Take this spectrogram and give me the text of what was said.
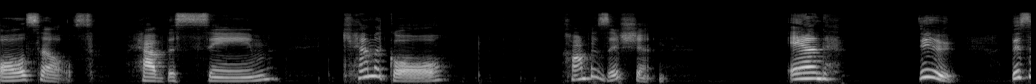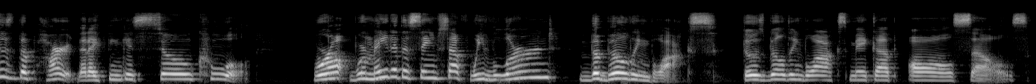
All cells have the same chemical composition. And dude, this is the part that I think is so cool. We're all, we're made of the same stuff. We've learned the building blocks. Those building blocks make up all cells.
